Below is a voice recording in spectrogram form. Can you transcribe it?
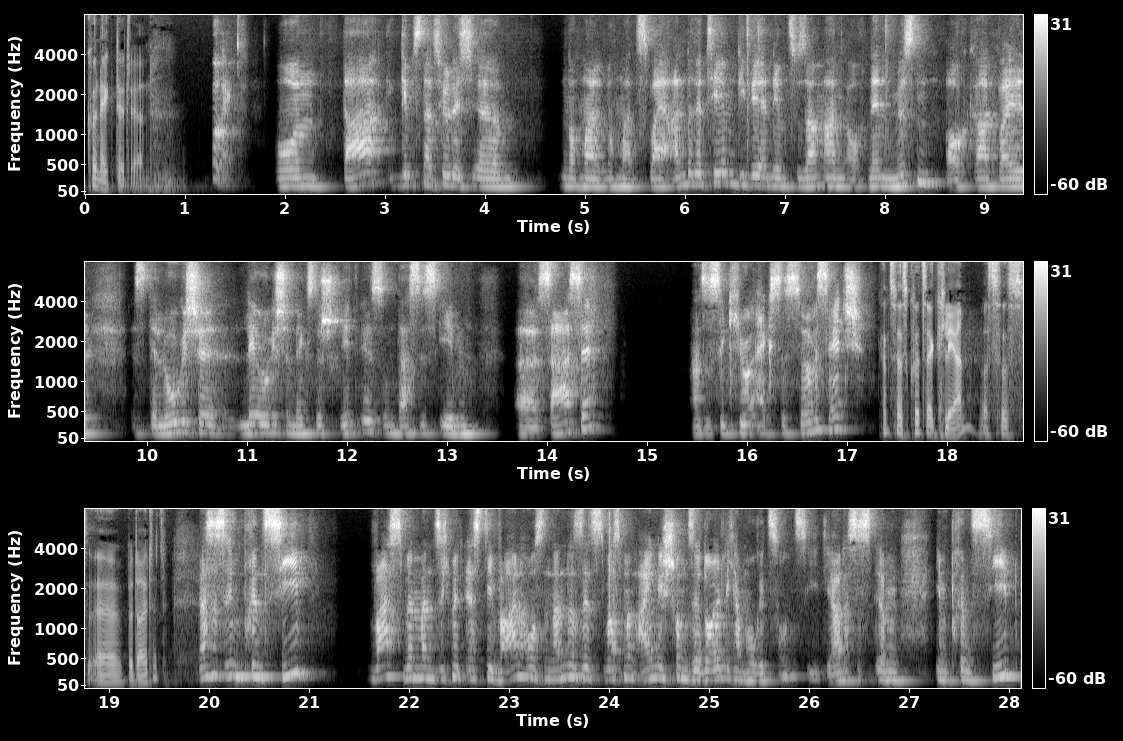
connected werden. Korrekt. Und da gibt es natürlich ähm, nochmal noch mal zwei andere Themen, die wir in dem Zusammenhang auch nennen müssen, auch gerade weil es der logische, logische nächste Schritt ist und das ist eben äh, SASE, also Secure Access Service Edge. Kannst du das kurz erklären, was das äh, bedeutet? Das ist im Prinzip was, wenn man sich mit SD-WAN auseinandersetzt, was man eigentlich schon sehr deutlich am Horizont sieht. Ja, das ist ähm, im Prinzip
